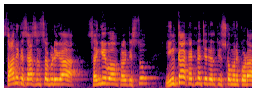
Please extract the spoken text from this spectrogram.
స్థానిక శాసనసభ్యుడిగా సంఘీభావం ప్రకటిస్తూ ఇంకా కఠిన చర్యలు తీసుకోమని కూడా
